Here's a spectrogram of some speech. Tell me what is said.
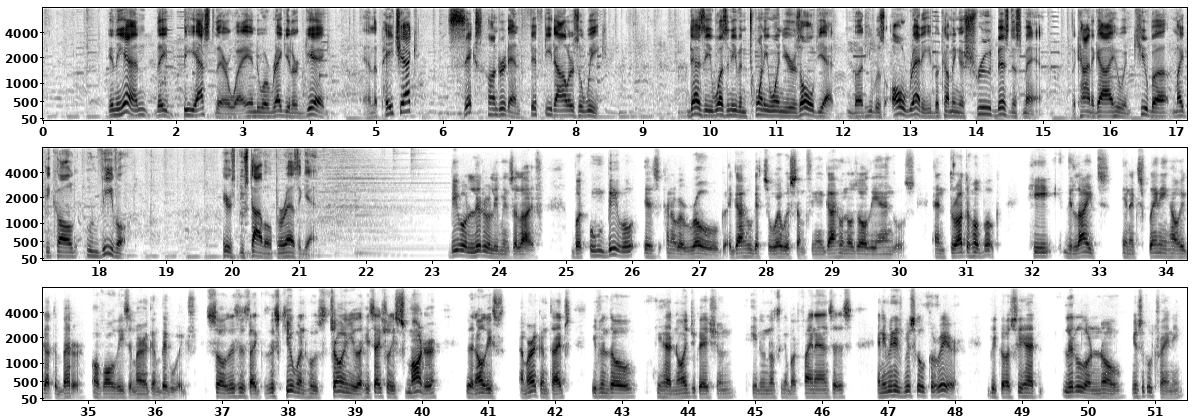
In the end, they BS'd their way into a regular gig, and the paycheck? $650 a week. Desi wasn't even 21 years old yet, but he was already becoming a shrewd businessman, the kind of guy who in Cuba might be called un vivo, Here's Gustavo Perez again. Vivo literally means alive, but un vivo is kind of a rogue, a guy who gets away with something, a guy who knows all the angles. And throughout the whole book, he delights in explaining how he got the better of all these American bigwigs. So this is like this Cuban who's showing you that he's actually smarter than all these American types, even though he had no education, he knew nothing about finances, and even his musical career, because he had little or no musical training,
